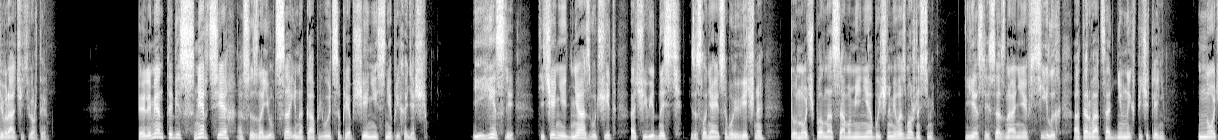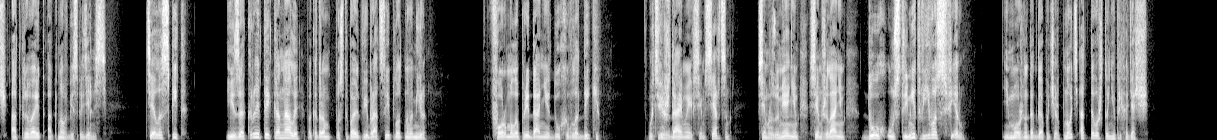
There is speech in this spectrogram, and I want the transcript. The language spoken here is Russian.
Февраль 4. Элементы бессмертия осознаются и накапливаются при общении с неприходящим. И если в течение дня звучит очевидность и заслоняет собою вечное, то ночь полна самыми необычными возможностями, если сознание в силах оторваться от дневных впечатлений. Ночь открывает окно в беспредельность. Тело спит и закрыты каналы, по которым поступают вибрации плотного мира. Формула предания духа владыки, утверждаемая всем сердцем, всем разумением, всем желанием, дух устремит в его сферу, и можно тогда почерпнуть от того, что неприходящее.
